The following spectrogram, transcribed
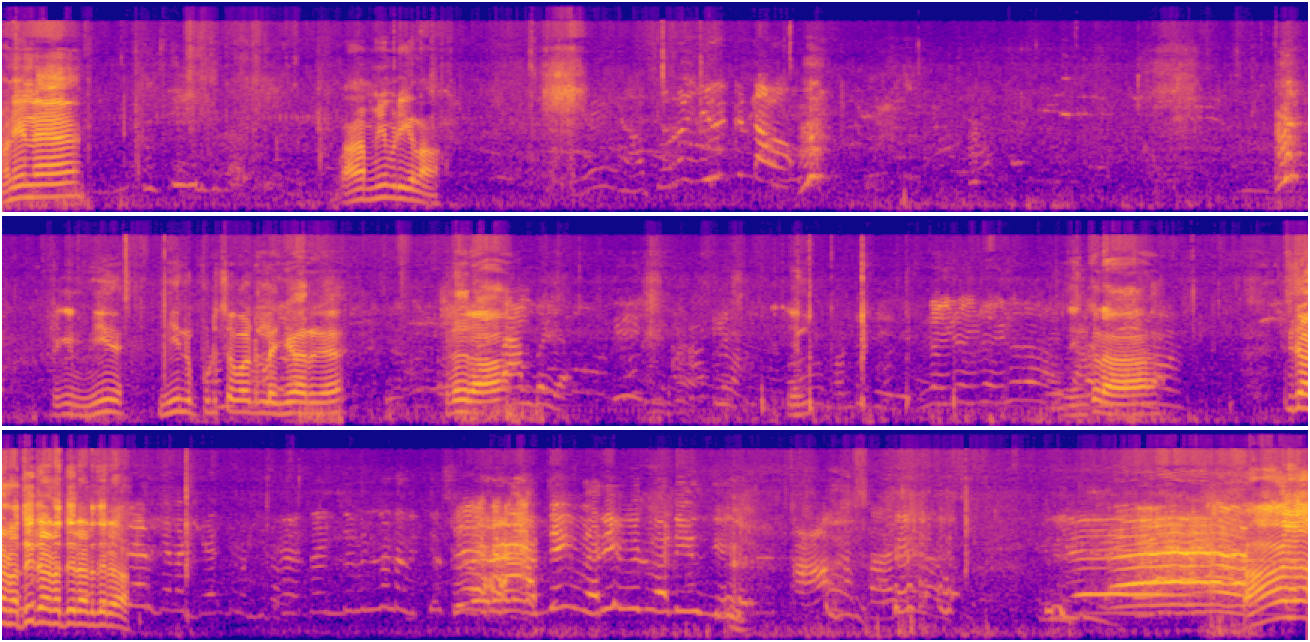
Mani என்ன வா மீன் பிடிக்கலாம். எங்க மீன் மீன் பிடிச்ச பாட்டில் எங்கே இருங்க. என்னதுடா? எங்க எங்கடா? தீட்டாடா தீட்டாடா தீட்டாடா தீடா ஆகா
